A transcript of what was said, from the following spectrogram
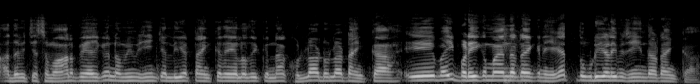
ਆਦੇ ਵਿੱਚ ਸਮਾਨ ਪਿਆ ਜਿਹਾ ਨਵੀਂ ਮਸ਼ੀਨ ਚੱਲੀ ਆ ਟੈਂਕ ਦੇਖ ਲਓ ਤੁਸੀਂ ਕਿੰਨਾ ਖੁੱਲਾ ਡੁੱਲਾ ਟੈਂਕ ਆ। ਇਹ ਬਾਈ ਬੜੀ ਕਮਾਨ ਦਾ ਟੈਂਕ ਨਹੀਂ ਹੈਗਾ, ਤੂੜੀ ਵਾਲੀ ਮਸ਼ੀਨ ਦਾ ਟੈਂਕ ਆ।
